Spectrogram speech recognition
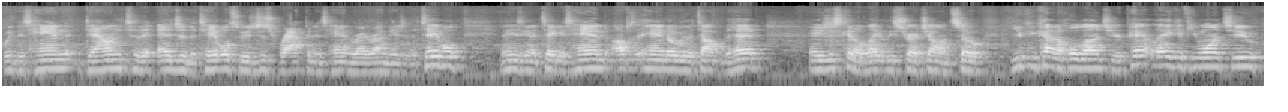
with his hand down to the edge of the table. So he's just wrapping his hand right around the edge of the table. And then he's gonna take his hand, opposite hand over the top of the head, and you're just gonna lightly stretch on. So you can kind of hold on to your pant leg if you want to.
